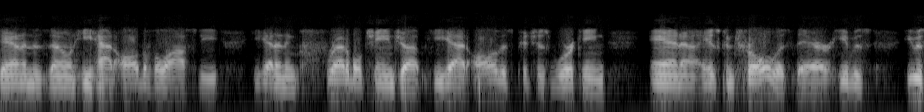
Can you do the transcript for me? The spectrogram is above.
down in the zone. He had all the velocity. He had an incredible changeup. He had all of his pitches working, and uh, his control was there. He was he was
